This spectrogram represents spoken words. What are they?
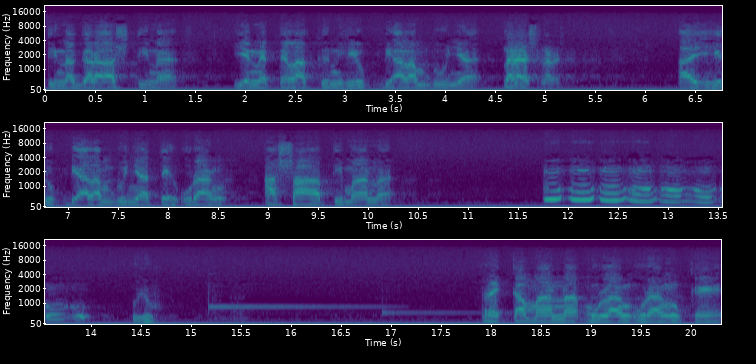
Tinagara Astina yenetelaken hirup di alam dunya. Laras laras. Ay hirup di alam dunya teh urang asa asati mana? reka mana mulang urang ke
